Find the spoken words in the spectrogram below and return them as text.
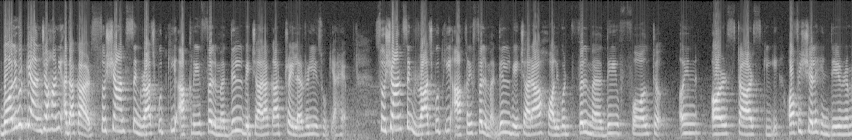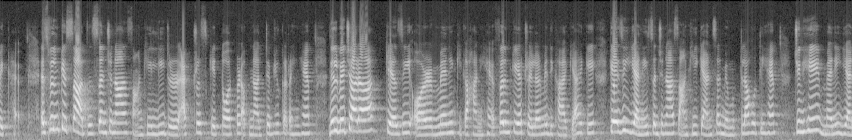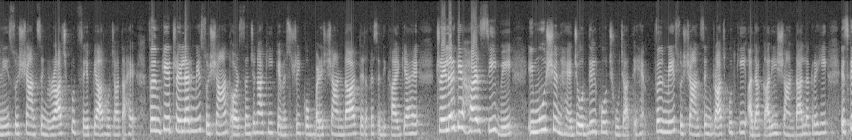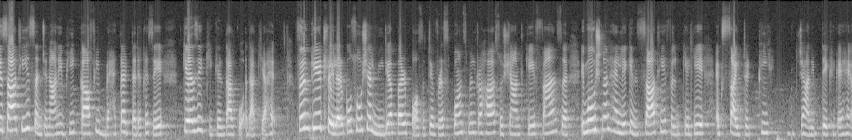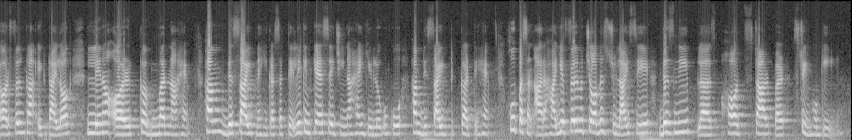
बॉलीवुड के अनजहानी अदाकार सुशांत सिंह राजपूत की आखिरी फ़िल्म दिल बेचारा का ट्रेलर रिलीज़ हो गया है। सुशांत सिंह राजपूत की आखिरी film Dil Bechara Hollywood film the fault in our stars की ऑफिशियल हिंदी रिमिक है। इस फ़िल्म के साथ संजना सांघी, लीडर, एक्ट्रेस के तौर पर अपना डेब्यू कर रही हैं। दिल बेचारा केजी और मैनी की कहानी है। फ़िल्म के ट्रेलर में दिखाया गया है कि केजी यानी संजना सांघी कैंसर में मुब्तला होती हैं, जिन्हें मैनी यानी सुशांत सिंह राजपूत से प्यार हो जाता है। फ़िल्म के ट्रेलर में सुशांत और संजना की केमिस्ट्री को बड़े शानदार तरीके से दिखाया गया है। ट्रेलर के हर सीन में इमोशन है जो दिल को छू जाते हैं। फ़िल्म में सुशांत सिंह राजपूत की अदाकारी शानदार लग रही। इसके साथ ही संजना ने भी काफ़ी बेहतर तरीके से केजी की किरदार को अदा किया है। फ़िल्म के ट्रेलर को सोशल मीडिया पर पॉजिटिव रिस्पांस मिल रहा। सुशांत के फैंस इमोशनल हैं, लेकिन साथ ही फ़िल्म के लिए एक्साइटेड भी जानिब देखे गए हैं और फ़िल्म का एक डायलॉग, लेना और कब मरना है? हम डिसाइड नहीं कर सकते। लेकिन कैसे जीना है, ये लोगों को हम डिसाइड करते हैं। खूब पसंद आ रहा ये फ़िल्म 24 जुलाई से डिज्नी प्लस हॉट स्टार पर स्ट्रीम होगी।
